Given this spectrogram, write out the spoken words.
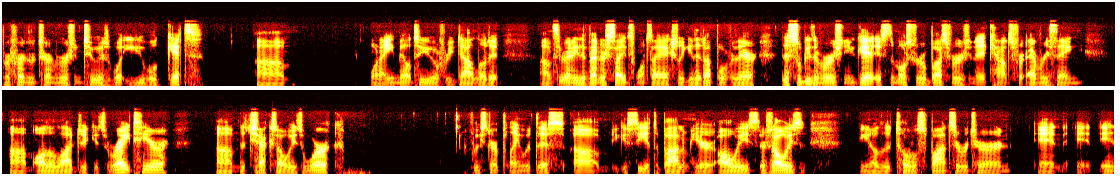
preferred return version 2 is what you will get um, when I email it to you or if you download it um, through any of the vendor sites once I actually get it up over there. This will be the version you get. It's the most robust version. It accounts for everything. Um, all the logic is right here. Um, the checks always work. If we start playing with this, um, you can see at the bottom here, always there's always you know the total sponsor return and in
